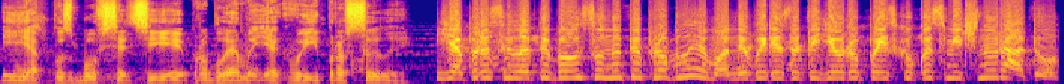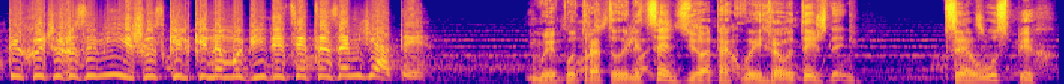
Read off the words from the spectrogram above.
І я позбувся цієї проблеми, як ви і просили. Я просила тебе усунути проблему, а не вирізати Європейську космічну раду. Ти хоч розумієш, у скільки нам обійдеться це зам'яти? Ми потратили ліцензію, а так виграли тиждень. Це успіх.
